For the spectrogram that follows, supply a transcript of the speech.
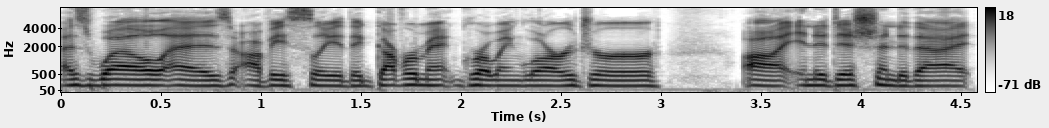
as well as obviously the government growing larger uh, in addition to that.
